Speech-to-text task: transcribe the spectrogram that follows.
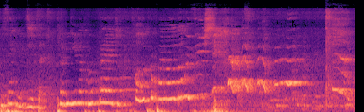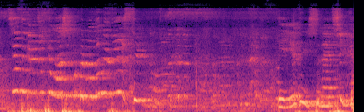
Você acredita que a menina do meu prédio falou que o Noel não existe? Ele existe, né, tia?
